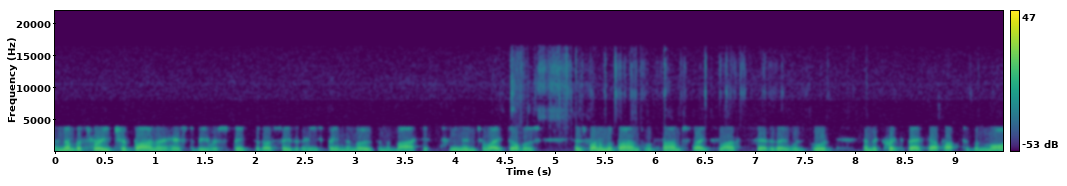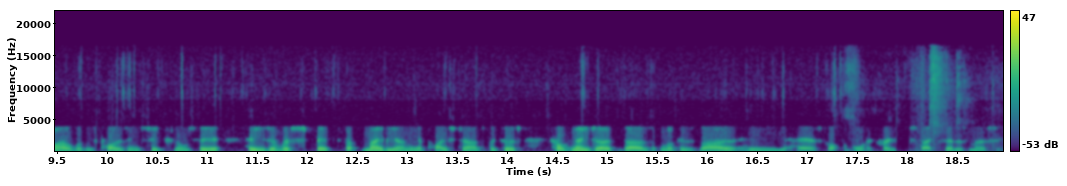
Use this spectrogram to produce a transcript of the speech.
And number three, Chibano has to be respected. I see that he's been the move in the market, ten into eight dollars. His run in the Barneswood Farm Stakes last Saturday was good, and the quick back up up to the mile with his closing sectionals there, he's a respect, but maybe only a place chance because Cognito does look as though he has got the Water Creek Stakes at his mercy.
